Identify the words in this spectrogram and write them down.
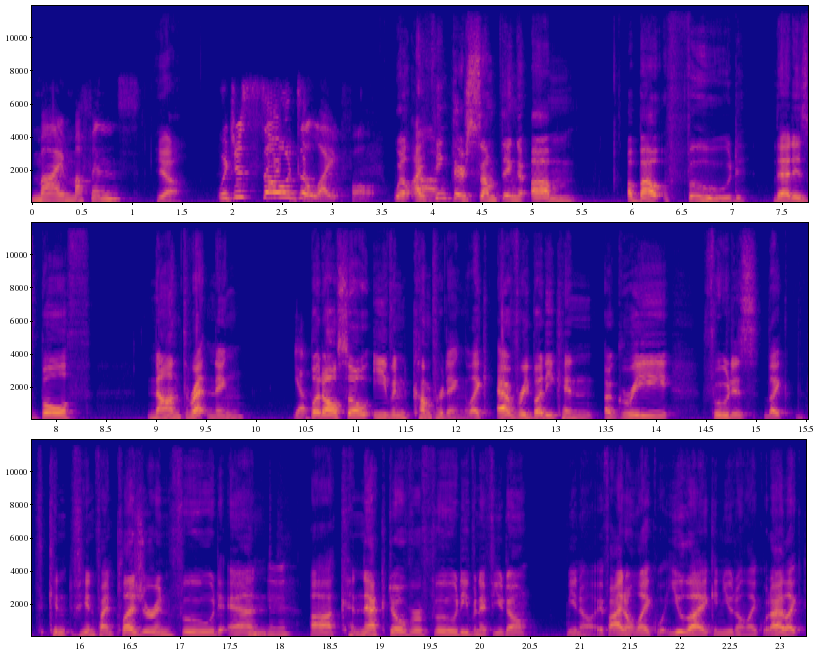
"My muffins," Yeah. which is so delightful. Well, I Um, think there's something um, about food that is both non-threatening, Yep. but also even comforting. Like everybody can agree, food is like can can find pleasure in food and Mm-hmm. uh, connect over food, even if you don't. You know, if I don't like what you like and you don't like what I like,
